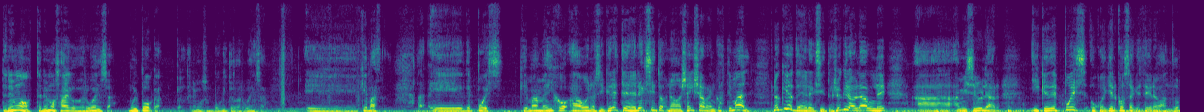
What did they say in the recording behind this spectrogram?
Tenemos, tenemos algo de vergüenza, muy poca, pero tenemos un poquito de vergüenza. Eh, ¿Qué más? después, ¿Qué más me dijo? Ah, bueno, si querés tener éxito, no, ya ahí ya arrancaste mal. No quiero tener éxito, yo quiero hablarle a, mi celular y que después, o cualquier cosa que esté grabando,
